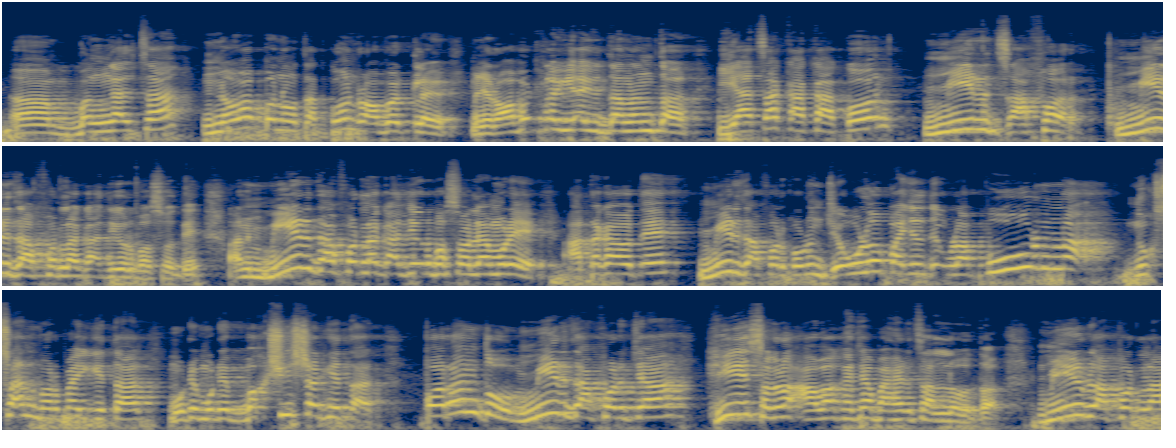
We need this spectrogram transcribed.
बंगालचा नवाब बनवतात. कोण? रॉबर्ट क्लाईव्ह म्हणजे रॉबर्ट क्लाईव्ह या युद्धानंतर याचा काका कोण? मीर जाफर. मीर जाफरला गादीवर बसवते. आणि मीर जाफरला गादीवर बसवल्यामुळे आता काय होते? मीर जाफरकडून जेवढं पाहिजे तेवढा पूर्ण नुकसान भरपाई घेतात. मोठे मोठे बक्षिस घेतात. परंतु मीर जाफरच्या हे सगळं आवाक्याच्या बाहेर चाललं होतं. मीर जाफरला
